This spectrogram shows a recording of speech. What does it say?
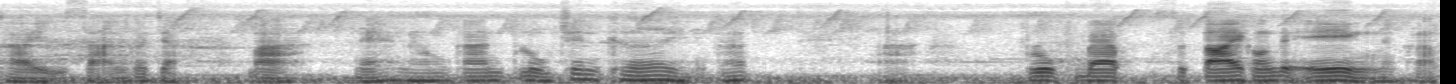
ไทยอีสานก็จะมาแนะนำการปลูกเช่นเคยนะครับปลูกแบบสไตล์ของตัวเองนะครับ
